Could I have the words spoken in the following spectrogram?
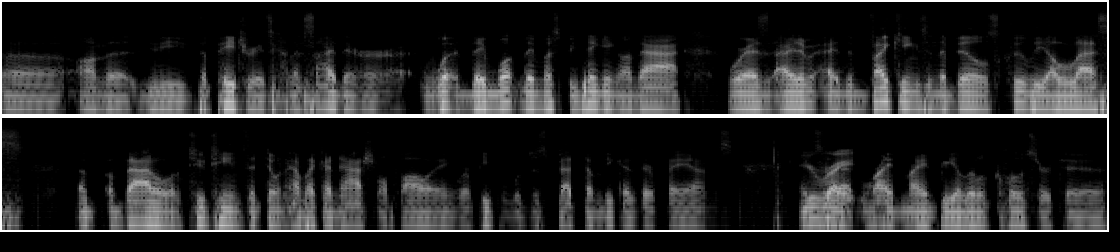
uh, on the, the the Patriots kind of side there. What they what they must be thinking on that. Whereas I, I, the Vikings and the Bills clearly a less a, a, battle of two teams that don't have like a national following where people will just bet them because they're fans. And You're so right. Might might be a little closer to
